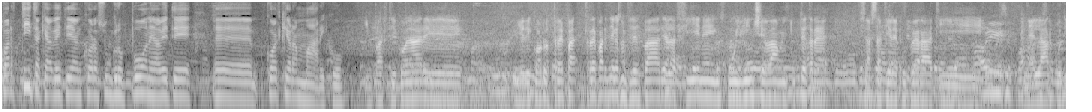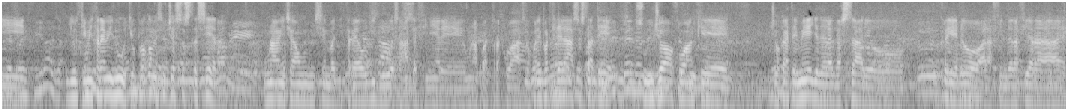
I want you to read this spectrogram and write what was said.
partita che avete ancora sul groppone, avete eh, qualche rammarico? In particolare mi ricordo tre, tre, partite che sono finite pari alla fine in cui vincevamo in tutte e tre, siamo stati recuperati nell'arco degli ultimi tre minuti, un po' come è successo stasera. Una vinceva mi sembra di 3 o di 2, siamo andati a finire una 4 a 4. Quelle partite là sono state sul gioco anche giocate meglio dell'avversario, credo, alla fine della fiera eh,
